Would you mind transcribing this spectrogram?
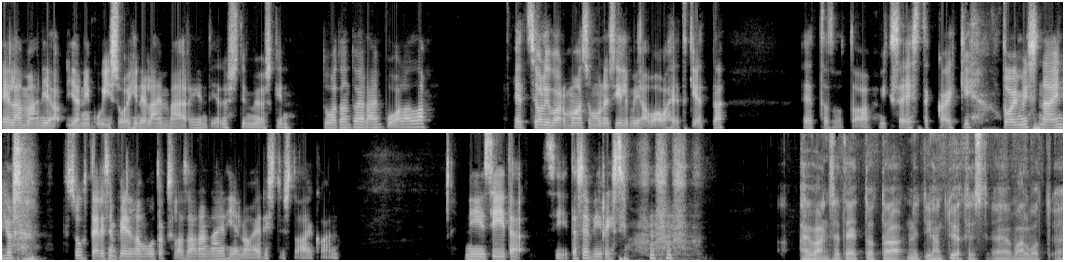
elämään ja, ja niin kuin isoihin eläinmääriin tietysti myöskin tuotantoeläinpuolella. Et se oli varmaan semmoinen silmiavaava hetki, että että tota, miksei sitten kaikki toimisi näin, jos suhteellisen pienellä muutoksella saadaan näin hienoa edistystä aikaan. Niin siitä, siitä se virisi. Aivan, sä teet tota, nyt ihan työksessä äh, valvot äh,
